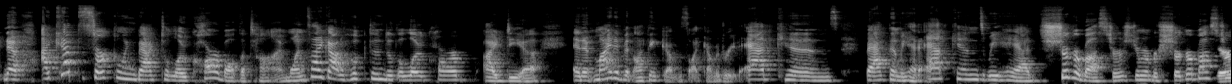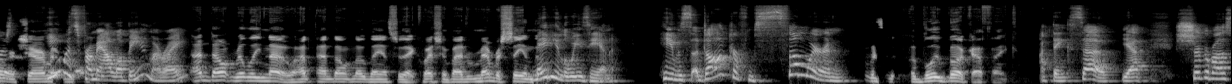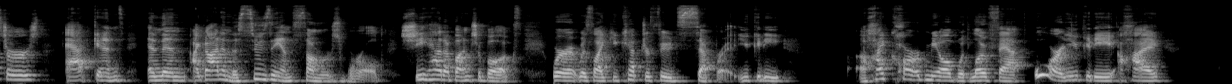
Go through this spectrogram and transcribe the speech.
no, I kept circling back to low carb all the time. Once I got hooked into the low carb idea, and it might have been, I think I was like, I would read Atkins. Back then we had Atkins, we had Sugar Busters. Do you remember Sugar Busters? Sure, sure. He was from Alabama, right? I don't really know. I, I don't know the answer to that question, but I remember seeing the, maybe Louisiana. He was a doctor from somewhere in it was a blue book, I think. I think so. Yep. Sugar Busters, Atkins. And then I got in the Suzanne Somers world. She had a bunch of books where it was like you kept your food separate. You could eat a high carb meal with low fat, or you could eat a high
